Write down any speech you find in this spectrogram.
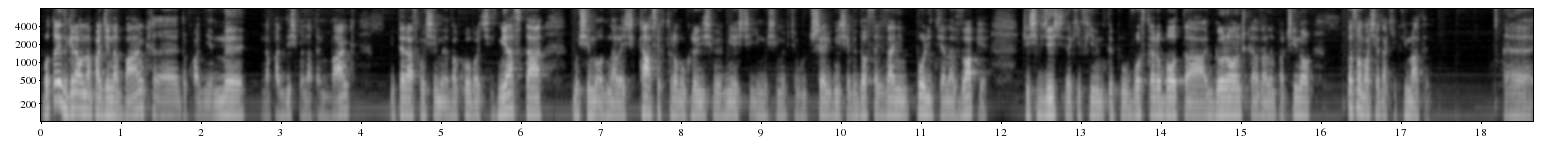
bo to jest gra o napadzie na bank. E, dokładnie my napadliśmy na ten bank i teraz musimy ewakuować się z miasta, musimy odnaleźć kasę, którą ukryliśmy w mieście i musimy w ciągu trzech dni się wydostać, zanim policja nas złapie. Czyli jeśli widzieliście taki film typu Włoska Robota, Gorączka z Pacino, to są właśnie takie klimaty. E,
